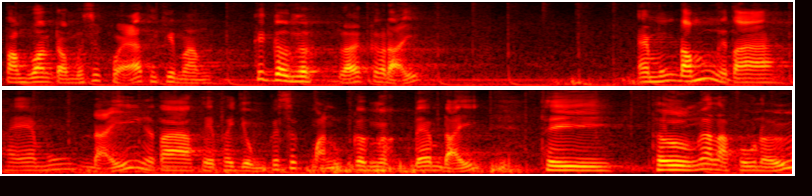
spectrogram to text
Tầm quan trọng về sức khỏe thì khi mà cái cơ ngực là cái cơ đẩy. Em muốn đấm người ta hay em muốn đẩy người ta thì phải dùng cái sức mạnh cơ ngực để em đẩy. Thì thường là phụ nữ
